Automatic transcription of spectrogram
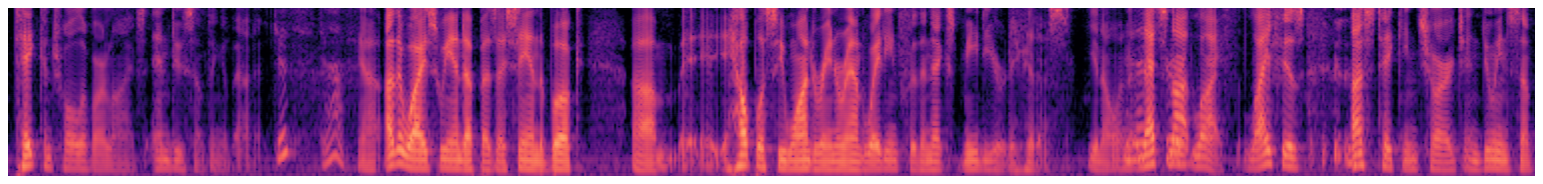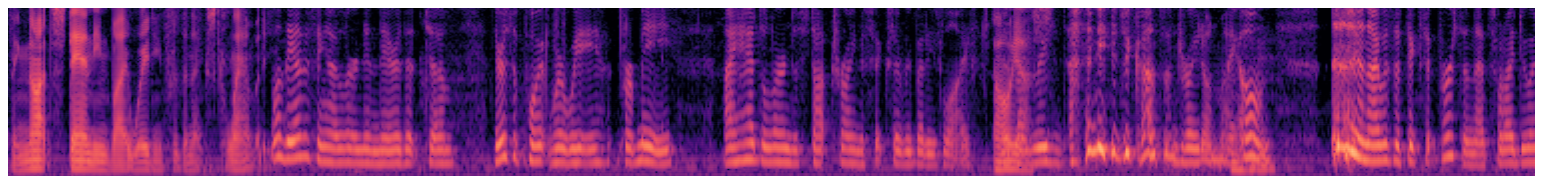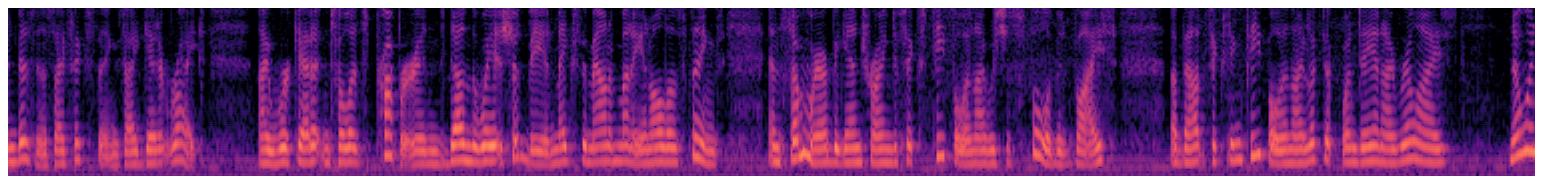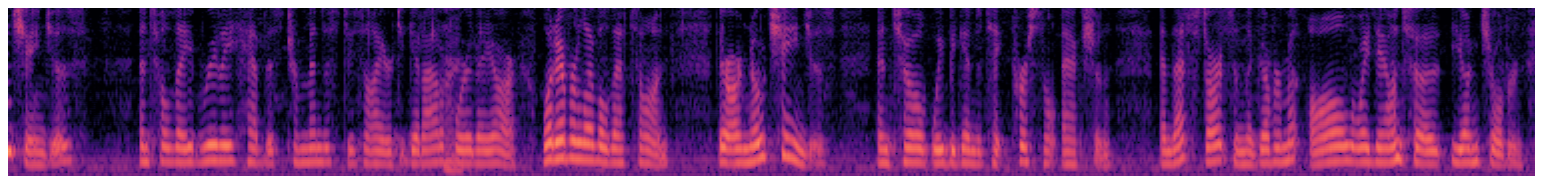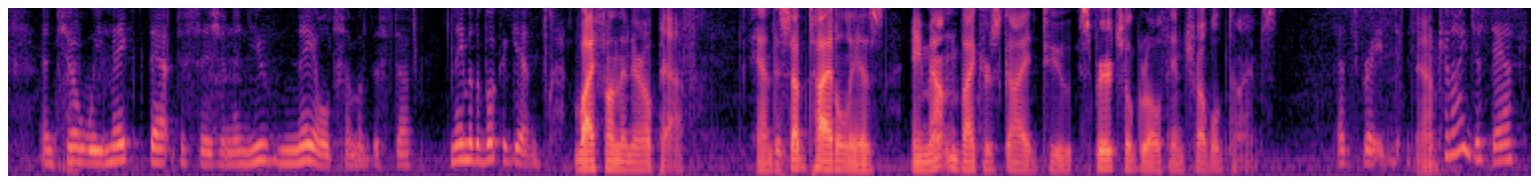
take control of our lives and do something about it. Good stuff. Yeah. Otherwise, we end up, as I say in the book, um, helplessly wandering around waiting for the next meteor to hit us. You know, and, and that's, that's not life. Life is us taking charge and doing something, not standing by waiting for the next calamity. Well, the other thing I learned in there that um, there's a point where we, for me, I had to learn to stop trying to fix everybody's life. Oh yes. I, read, I needed to concentrate on my mm-hmm. own and I was a fix it person. That's what I do in business. I fix things, I get it right. I work at it until it's proper and done the way it should be and makes the amount of money and all those things. And somewhere I began trying to fix people, and I was just full of advice about fixing people. And I looked up one day and I realized no one changes until they really have this tremendous desire to get out of right. where they are, whatever level that's on. There are no changes until we begin to take personal action. And that starts in the government all the way down to young children until we make that decision. And you've nailed some of this stuff. Name of the book again Life on the Narrow Path. And the subtitle is A Mountain Biker's Guide to Spiritual Growth in Troubled Times. That's great. Yeah. Can I just ask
